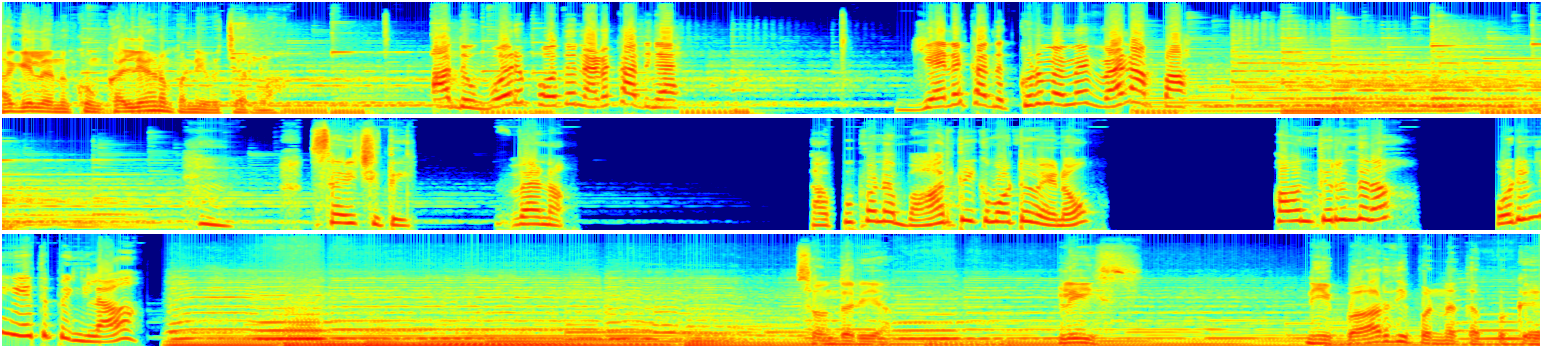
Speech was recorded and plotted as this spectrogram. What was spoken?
அகிலனுக்கும் கல்யாணம் பண்ணி வச்சிடலாம் அது ஒரு போதும் நடக்காதுங்க. எனக்கு அந்த குடும்பமே வேணாப்பா சரி சித்தி. வேணாம். தப்பு பண்ண பாரதிக்கு மட்டும் வேணும். அவன் திருந்தனா உடனே ஏத்துப்பீங்களா? சௌந்தர்யா ப்ளீஸ் நீ பாரதி பண்ண தப்புக்கு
